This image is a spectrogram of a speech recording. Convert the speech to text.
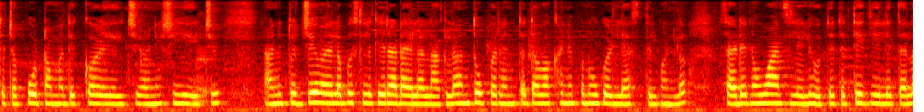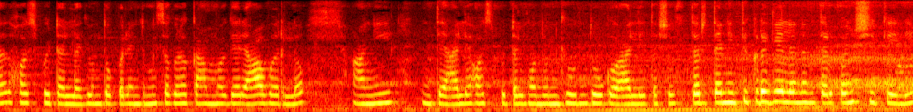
त्याच्या पोटामध्ये कळ यायची आणि शी यायची. आणि तो जेवायला बसलं की रडायला लागला आणि तोपर्यंत दवाखाने पण उघडले असतील म्हणलं. साडेनऊ वाजलेले होते तर ते गेले त्याला हॉस्पिटलला घेऊन. तोपर्यंत मी सगळं काम वगैरे आवरलं आणि ते आले हॉस्पिटलमधून घेऊन. दोघं आले तसेच. तर त्यांनी तिकडे गेल्यानंतर पण शी केली.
